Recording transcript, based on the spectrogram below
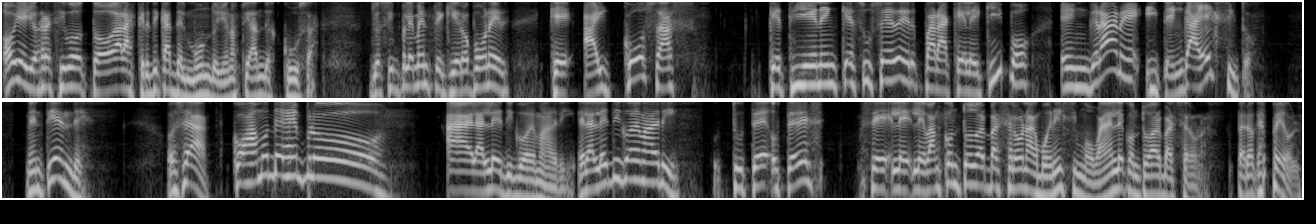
Oye, yo recibo todas las críticas del mundo, yo no estoy dando excusas. Yo simplemente quiero poner que hay cosas que tienen que suceder para que el equipo engrane y tenga éxito. ¿Me entiendes? O sea, cojamos de ejemplo al Atlético de Madrid. El Atlético de Madrid, ustedes se, le, van con todo al Barcelona, buenísimo, váyanle con todo al Barcelona. Pero ¿qué es peor?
